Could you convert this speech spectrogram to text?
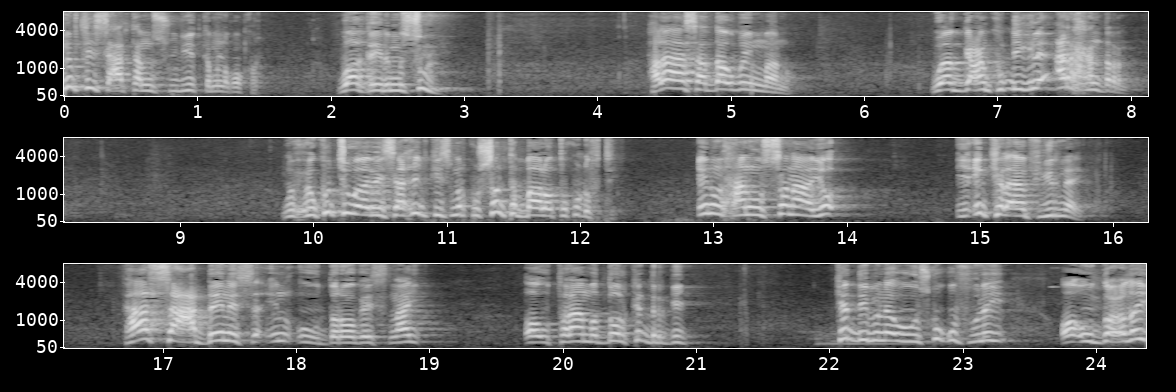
naftiisa xataa mas'uuliyad kama noqon karo. Waa kayr mas'uul. Halahaas haddaa uga imaano waa gacan ku dhiigle arxan daran. Wuxuu ku jawaabay saaxiibkiis markuu shanta baalooto ku dhuftay. Inuu xanuunsanaayo iyo in kale aan fiirinayo. Taasaa caddaynaysa in uu daroogaysnaay oo uu talaamadool ka dhargay kadibna uu isku qufulay oo uu gocday.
